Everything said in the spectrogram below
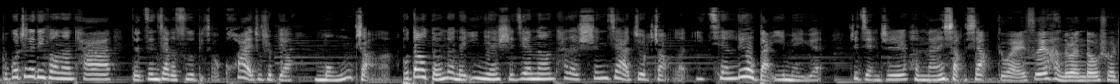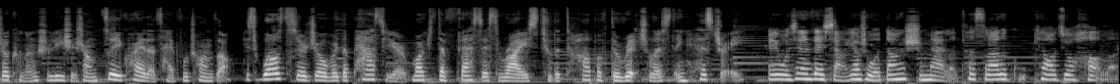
不过这个地方呢，它的增加的速度比较快，就是比较猛涨啊！不到短短的一年时间呢，它的身价就涨了一千六百亿美元，这简直很难想象。对，所以很多人都说这可能是历史上最快的财富创造。His wealth surge over the past year marks the fastest rise to the top of the rich list in history。哎，我现在在想，要是我当时买了特斯拉的股票就好了。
